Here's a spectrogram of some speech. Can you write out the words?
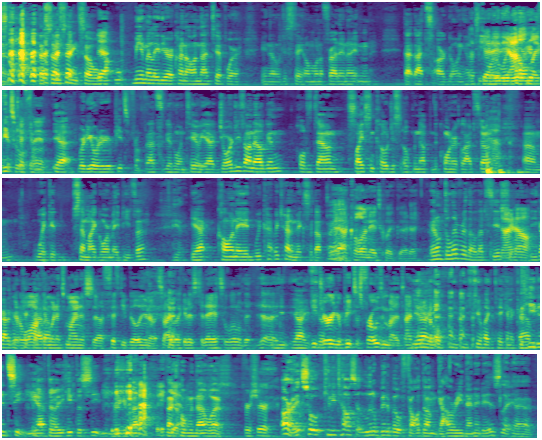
That's what I'm saying. So Yeah. me and my lady are kind of on that tip where you know just stay home on a Friday night, and that that's our going out. That's to good. eat. where The do you adult life is pizza kicking from? in. Yeah, Where do you order your pizza from? that's a good one too. Yeah, Georgie's on Elgin, holds down. Slice and Co. just opened up in the corner of Gladstone. Um, wicked semi gourmet pizza. Yeah. Yeah, Colonnade. We we try to mix it up. There. Yeah, Colonnade's quite good. Eh? They don't deliver though. That's the issue. I know. You got to go pick walk that in up. when it's minus uh, 50 billion outside like it is today. It's a little bit. Uh, Y- yeah, you feel- deterring. Your pizza's frozen by the time yeah, you you, you- you feel like taking a The cab. heated seat. You have to heat the seat and bring it Yeah, back, back yeah. home in that way. For sure. All right. So, can you tell us a little bit about Fall Down Gallery? Then it is like uh,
